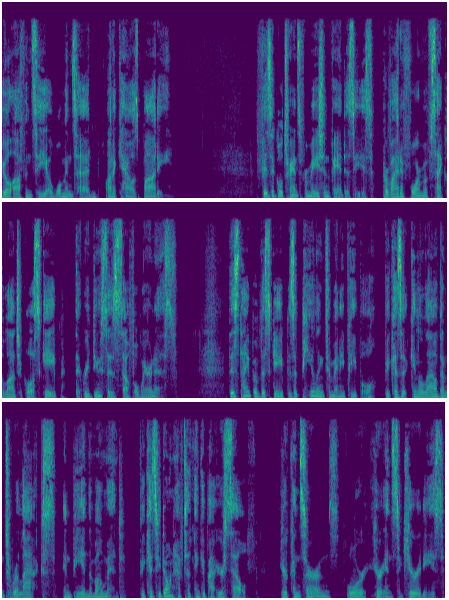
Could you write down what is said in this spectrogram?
you'll often see a woman's head on a cow's body. Physical transformation fantasies provide a form of psychological escape that reduces self awareness. This type of escape is appealing to many people because it can allow them to relax and be in the moment because you don't have to think about yourself, your concerns, or your insecurities.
